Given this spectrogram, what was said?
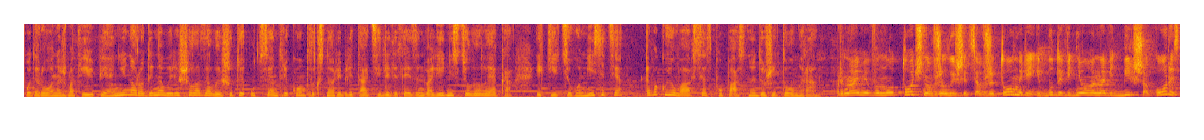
Подароване ж Матвію піаніно родина вирішила залишити у центрі комплексної реабілітації для дітей з інвалідністю Лелека, який цього місяця евакуювався з Попасної до Житомира. Принаймні, воно точно вже лишиться в Житомирі і буде від нього навіть більша користь,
